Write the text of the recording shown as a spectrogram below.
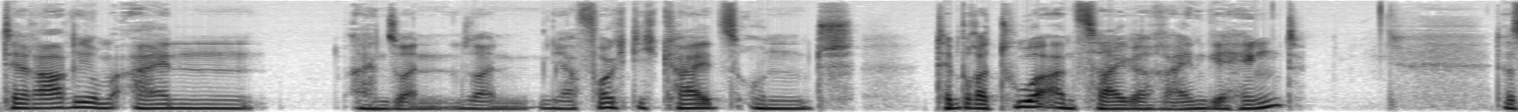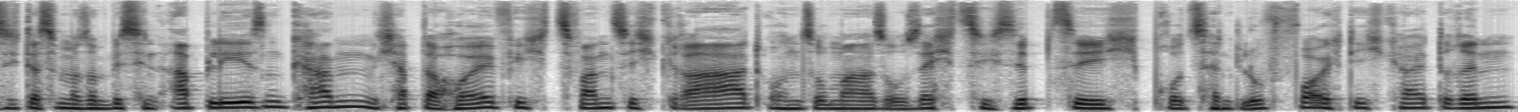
Terrarium ein, ein so ein, so ein ja, Feuchtigkeits- und Temperaturanzeiger reingehängt, dass ich das immer so ein bisschen ablesen kann. Ich habe da häufig 20 Grad und so mal so 60, 70 Prozent Luftfeuchtigkeit drin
